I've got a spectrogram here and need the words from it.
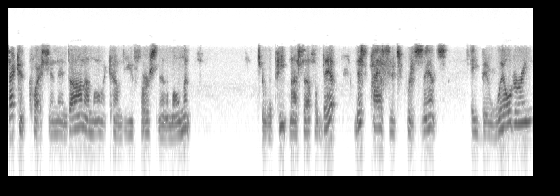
Second question, and Don, I'm going to come to you first in a moment to repeat myself a bit. This passage presents a bewildering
